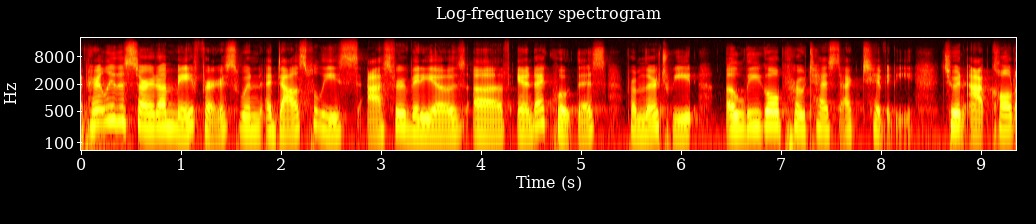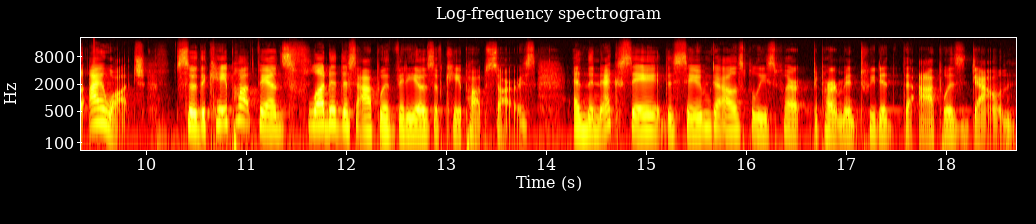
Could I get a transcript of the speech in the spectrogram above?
Apparently, this started on May 1st when a Dallas police asked for videos of, and I quote this from their tweet, illegal protest activity to an app called iWatch. So the K pop fans flooded this app with videos of K pop stars. And the next day, the same Dallas Police Department tweeted the app was down.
